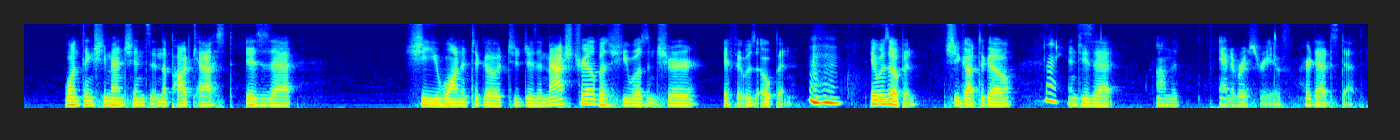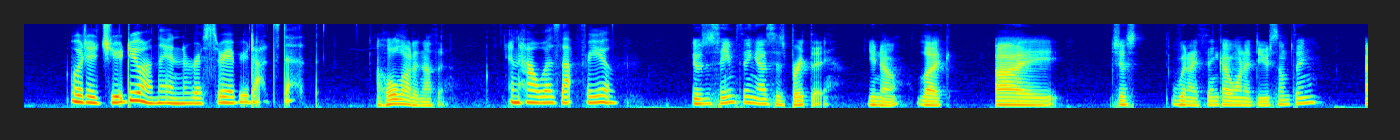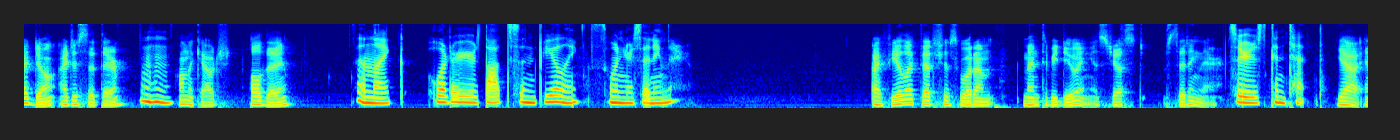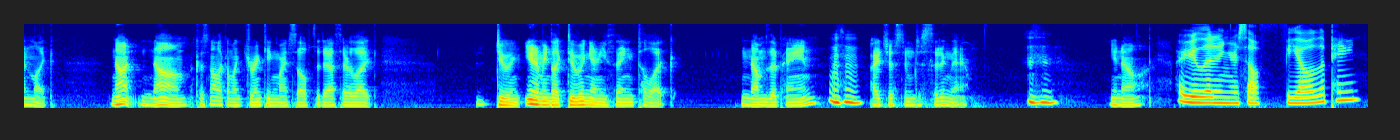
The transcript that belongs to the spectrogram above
one thing she mentions in the podcast is that she wanted to go to do the MASH trail, but she wasn't sure if it was open. Mm-hmm. It was open. She got to go Nice. and do that on the anniversary of her dad's death. What did you do on the anniversary of your dad's death? A whole lot of nothing. And how was that for you? it was the same thing as his birthday, you know? Like, I just, when I think I want to do something, I don't. I just sit there Mm-hmm. on the couch all day. And like, what are your thoughts and feelings when you're sitting there? I feel like that's just what I'm meant to be doing, is just sitting there. So you're just content. Yeah, and like, not numb, because not like I'm like drinking myself to death or like doing, you know what I mean? Like doing anything to like numb the pain. Mm-hmm. I just am just sitting there, Mm-hmm. You know? Are you letting yourself feel the pain?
